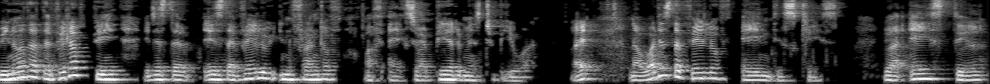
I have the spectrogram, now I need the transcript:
We know that the value of b it is the is the value in front of, of x, where b remains to be 1, right? Now, what is the value of a in this case? Your a still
